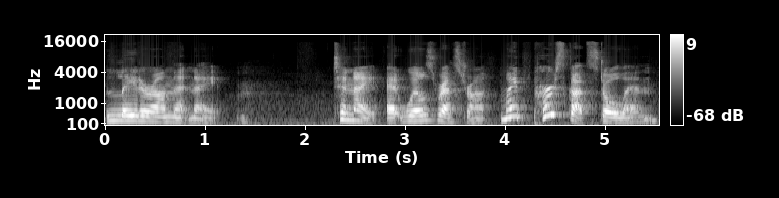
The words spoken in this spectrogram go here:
later on that night, tonight at Will's restaurant, my purse got stolen.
